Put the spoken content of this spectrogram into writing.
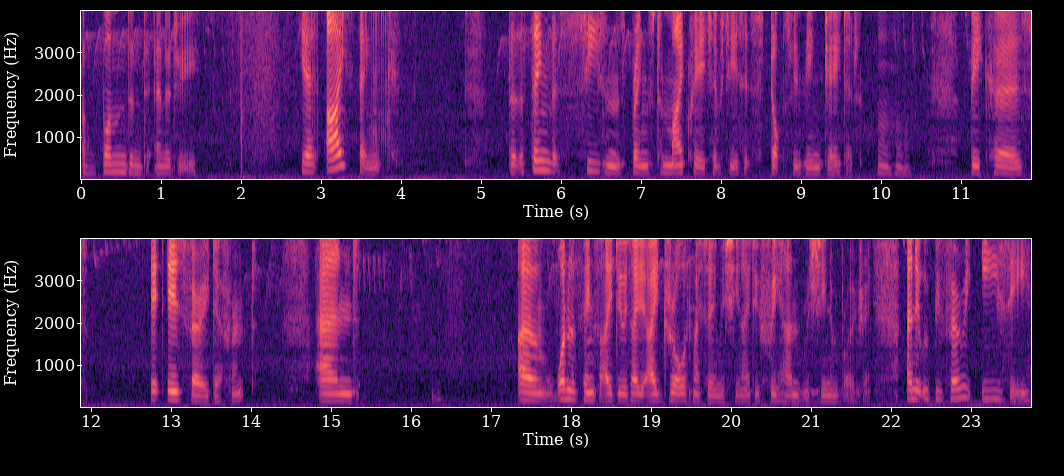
abundant energy. Yes, I think that the thing that seasons brings to my creativity is it stops me being jaded. Mm-hmm. Because it is very different. And um, one of the things that I do is I, I draw with my sewing machine. I do freehand machine embroidery. And it would be very easy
